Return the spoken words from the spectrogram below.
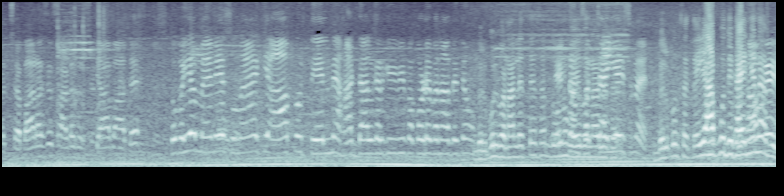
अच्छा बारह से साढ़े दस क्या बात है। तो भैया मैंने सुना है कि आप तेल में हाथ डाल करके भी पकोड़े बना देते हो। बिल्कुल बना लेते हैं सर दोनों भाई बना लेते हैं। इसमें। बिल्कुल सच्चाई ये आपको दिखाएँगे ना अभी।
